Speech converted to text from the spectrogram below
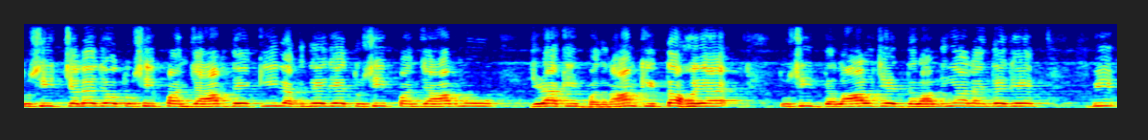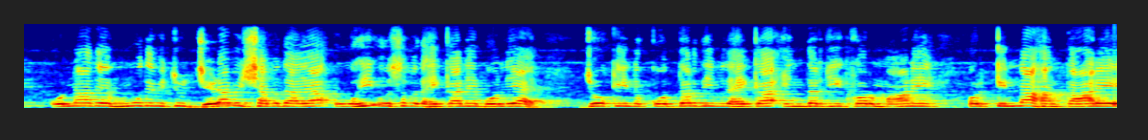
ਤੁਸੀਂ ਚਲੇ ਜਾਓ, ਤੁਸੀਂ ਪੰਜਾਬ ਦੇ ਕੀ ਲੱਗਦੇ ਜੇ? ਤੁਸੀਂ ਪੰਜਾਬ ਨੂੰ ਜਿਹੜਾ ਕਿ ਬਦਨਾਮ ਕੀਤਾ ਹੋਇਆ ਤੁਸੀਂ ਦਲਾਲ ਜੇ, ਦਲਾਲੀਆਂ ਲੈਂਦੇ ਜੇ ਵੀ ਉਹਨਾਂ ਦੇ ਮੂੰਹ ਦੇ ਵਿੱਚੋਂ ਜਿਹੜਾ ਵੀ ਸ਼ਬਦ ਆਇਆ, ਉਹੀ ਉਸ ਵਿਧਾਇਕਾ ਨੇ ਬੋਲਿਆ ਹੈ, ਜੋ ਕਿ ਨਕੋਦਰ ਦੀ ਵਿਧਾਇਕਾ ਇੰਦਰਜੀਤ ਕੌਰ ਮਾਂ ਨੇ ਔਰ ਕਿੰਨਾ ਹੰਕਾਰ ਹੈ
